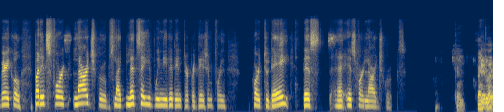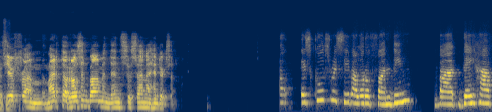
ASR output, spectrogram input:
very cool. But it's for large groups. Like let's say if we needed interpretation for, for today, this uh, is for large groups. Okay. Thank Okay, you. let's Graciela. hear from Martha Rosenbaum and then Susanna Hendrickson. Schools receive a lot of funding, but they have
